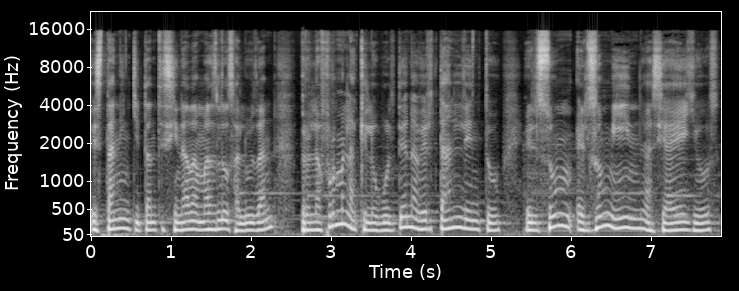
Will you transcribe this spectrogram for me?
es tan inquietante si nada más lo saludan, pero la forma en la que lo voltean a ver tan lento, el zoom, el zoom in hacia ellos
